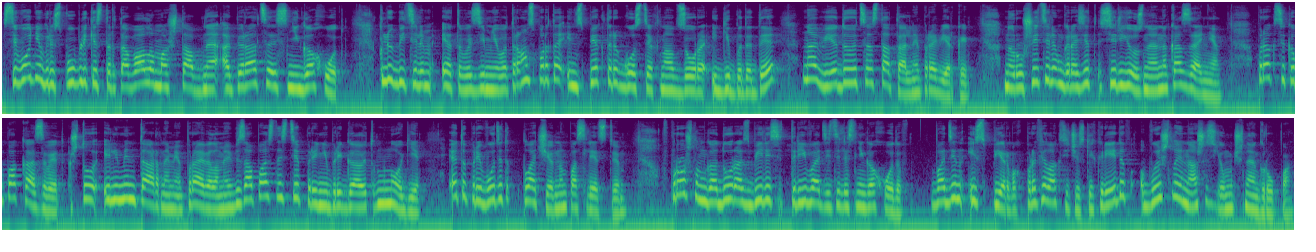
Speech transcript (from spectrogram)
Сегодня в республике стартовала масштабная операция «Снегоход». К любителям этого зимнего транспорта инспекторы Гостехнадзора и ГИБДД наведаются с тотальной проверкой. Нарушителям грозит серьезное наказание. Практика показывает, что элементарными правилами безопасности пренебрегают многие. Это приводит к плачевным последствиям. В прошлом году разбились три водителя снегоходов. В один из первых профилактических рейдов вышла и наша съемочная группа.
